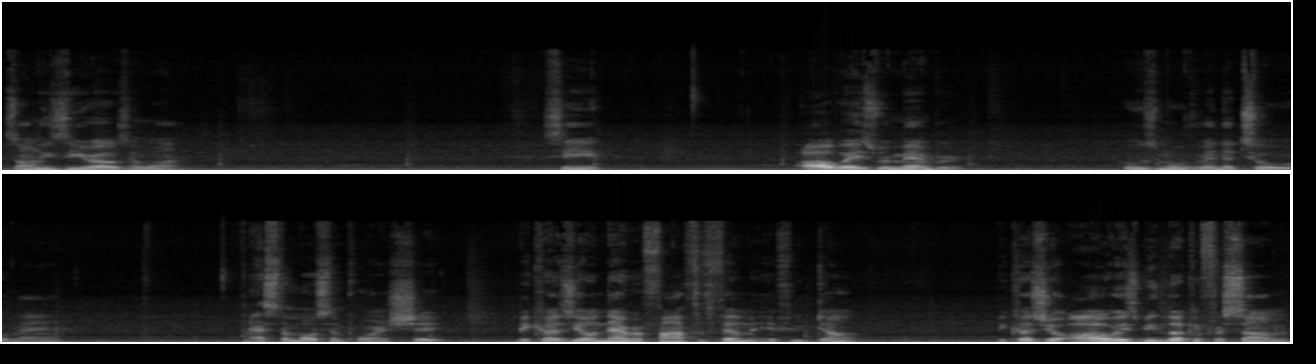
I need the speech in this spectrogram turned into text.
it's only zeros and one. See, always remember who's moving the tool, man. That's the most important shit. Because you'll never find fulfillment if you don't. Because you'll always be looking for something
